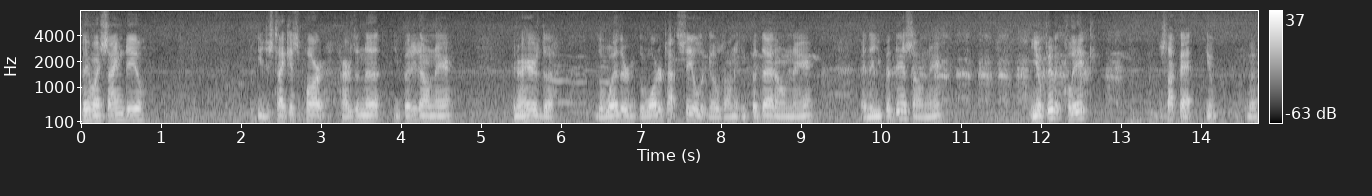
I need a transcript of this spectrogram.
But anyway, same deal. You just take this apart. Here's the nut. You put it on there. And right here's the the weather, the watertight seal that goes on it. You put that on there, and then you put this on there. And you'll feel it click, just like that. You, well,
